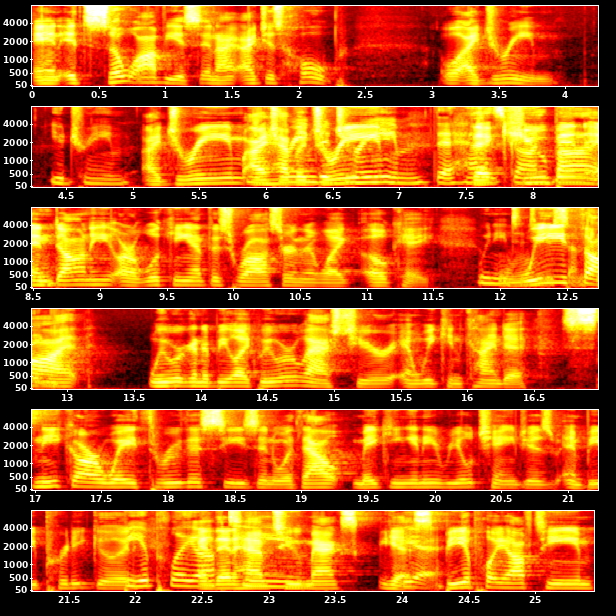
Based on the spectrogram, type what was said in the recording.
and it's so obvious. And I, I just hope, well, I dream. You dream. I dream. I have a a dream, dream that has gone Cuban by. and Donnie are looking at this roster and they're like, okay, We need to we something." thought we were going to be like we were last year and we can kind of sneak our way through this season without making any real changes and be pretty good. Be a playoff And then have two max. Yes, Yeah. be a playoff team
